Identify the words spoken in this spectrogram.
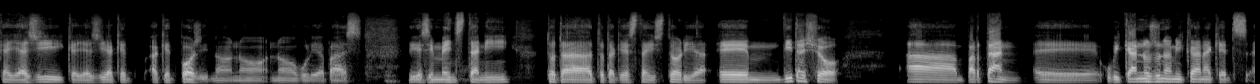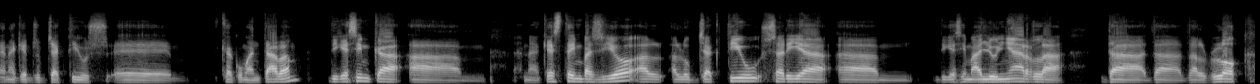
que hi hagi, que hi hagi aquest, aquest pòsit, no, no, no volia pas, diguéssim, menys tenir tota, tota aquesta història. Eh, dit això, Uh, per tant, eh, ubicant-nos una mica en aquests, en aquests objectius eh, que comentàvem, diguéssim que eh, en aquesta invasió l'objectiu seria, eh, diguéssim, allunyar-la de, de, del bloc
